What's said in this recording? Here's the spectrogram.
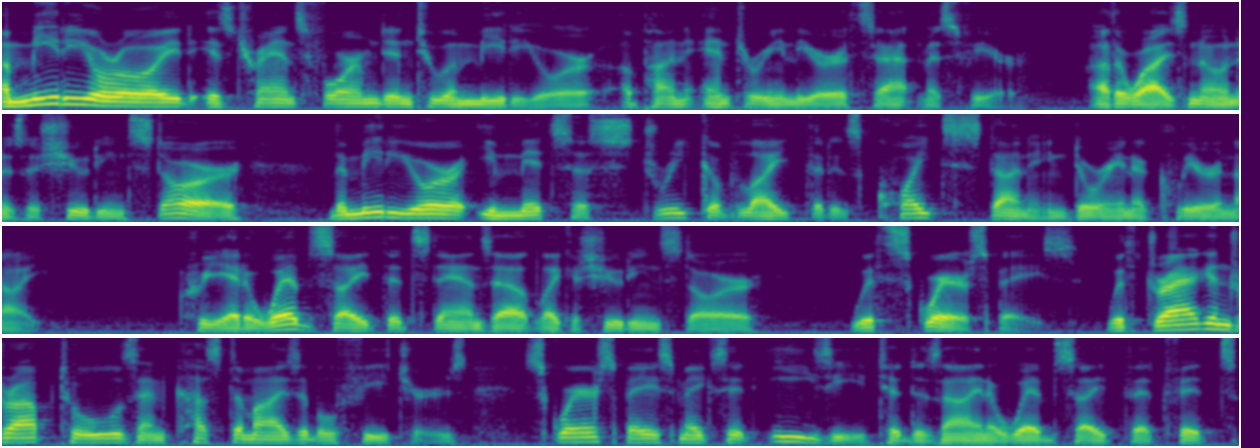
A meteoroid is transformed into a meteor upon entering the Earth's atmosphere. Otherwise known as a shooting star, the meteor emits a streak of light that is quite stunning during a clear night. Create a website that stands out like a shooting star with Squarespace. With drag and drop tools and customizable features, Squarespace makes it easy to design a website that fits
